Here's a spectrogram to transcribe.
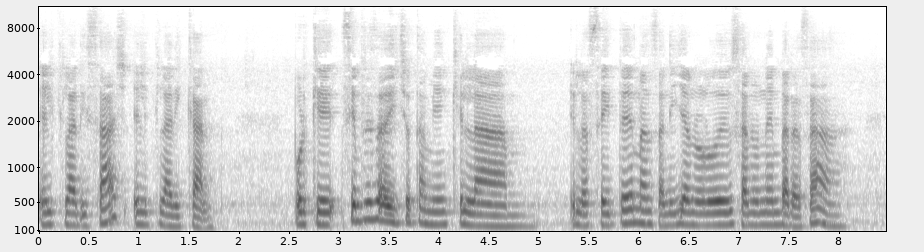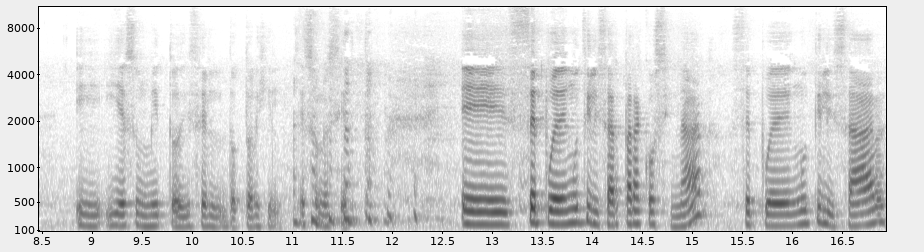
el clarisage, el claricán. Porque siempre se ha dicho también que la, el aceite de manzanilla no lo debe usar una embarazada. Y, y es un mito, dice el doctor Gil. Eso no es cierto. Eh, se pueden utilizar para cocinar, se pueden utilizar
